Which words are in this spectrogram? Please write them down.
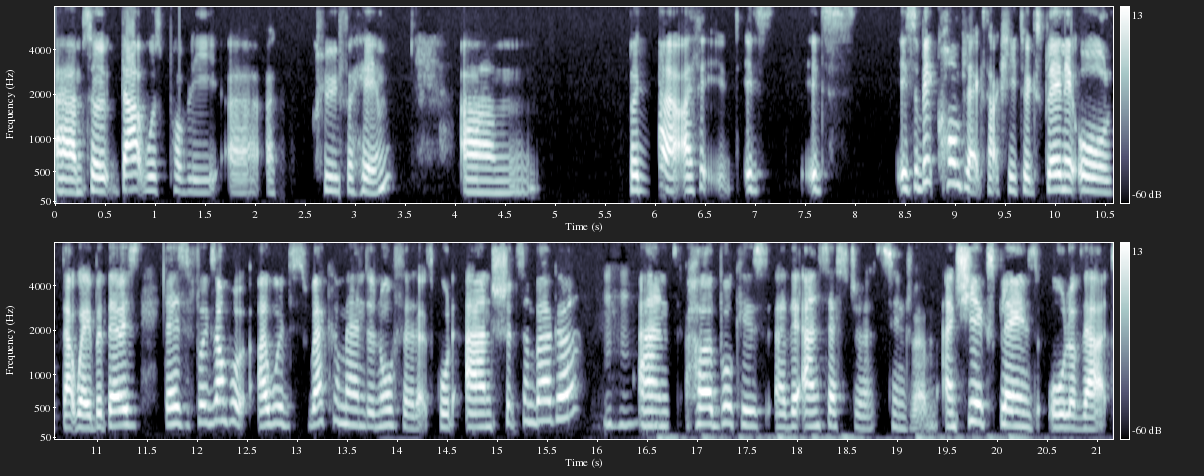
Um, so that was probably uh, a clue for him. Um, but yeah, I think it, it's it's it's a bit complex actually to explain it all that way. But there is there's for example, I would recommend an author that's called Anne Schutzenberger hmm and her book is uh, the ancestor syndrome and she explains all of that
